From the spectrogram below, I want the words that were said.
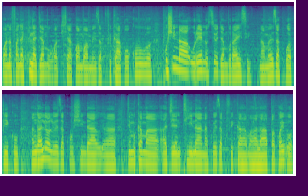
wanafanya kila jambo kuhakikisha kwamba wameweza kufika hapo. Kushinda Ureno sio jambo rahisi na wameweza kuwapiku. Angalia waliweza kushinda uh, timu kama Argentina na kuweza kufika mahala hapa. Kwa hivyo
